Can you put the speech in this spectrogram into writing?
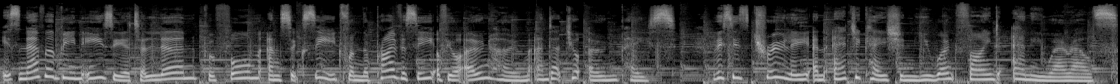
It's never been easier to learn, perform, and succeed from the privacy of your own home and at your own pace. This is truly an education you won't find anywhere else.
